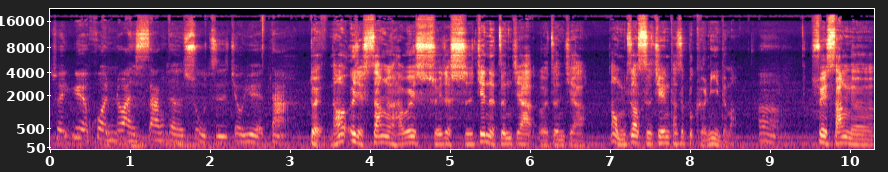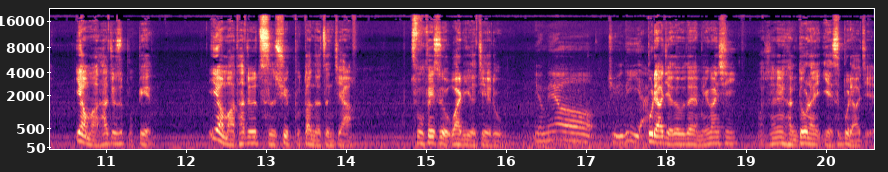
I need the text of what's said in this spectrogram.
所以越混乱，熵的数值就越大。对，然后而且熵呢还会随着时间的增加而增加。那我们知道时间它是不可逆的嘛？嗯。所以熵呢，要么它就是不变。要么它就是持续不断的增加，除非是有外力的介入。有没有举例啊？不了解对不对？没关系，我相信很多人也是不了解。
